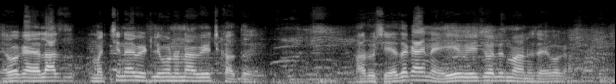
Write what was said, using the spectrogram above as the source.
हे बघा याला आज मच्छी नाही भेटली म्हणून हा व्हेज खातोय. आरुष याचं काय नाही हे व्हेजवालेच माणूस आहे बघा.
